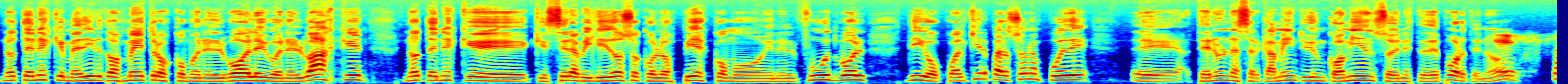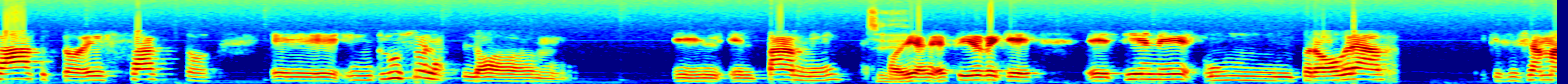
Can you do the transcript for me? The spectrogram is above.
no tenés que medir dos metros como en el vóley o en el básquet, no tenés que, que ser habilidoso con los pies como en el fútbol. Digo, cualquier persona puede eh, tener un acercamiento y un comienzo en este deporte, ¿no? Exacto, exacto. Eh, incluso el, PAMI, podría decir, de que eh, tiene un programa que se llama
